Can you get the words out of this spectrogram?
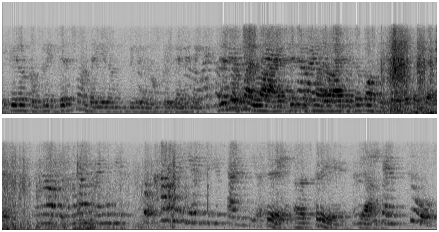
If you don't complete this one, then you don't, you don't complete anything. This was my life, this was my life, it's so complicated, I tell you. No, because one thing so how many years did you study here? Three, uh, three, Three, yeah. then two.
